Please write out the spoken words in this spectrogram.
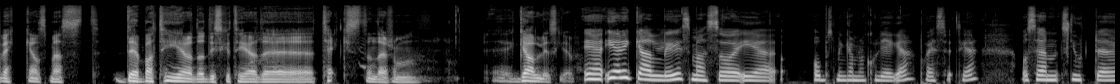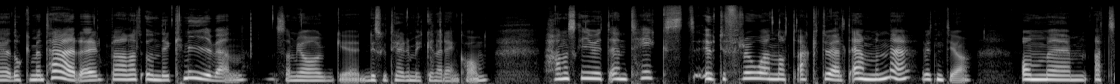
veckans mest debatterade och diskuterade text, den där som eh, Galli skrev. Erik Galli, som alltså är Obs, min gamla kollega på SVT, och sen gjort eh, dokumentärer, bland annat Under kniven, som jag eh, diskuterade mycket när den kom. Han har skrivit en text utifrån något aktuellt ämne, vet inte jag, om eh, att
